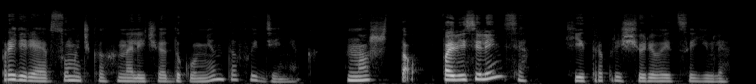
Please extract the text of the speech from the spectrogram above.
проверяя в сумочках наличие документов и денег. «Ну что, повеселимся?» — хитро прищуривается Юля.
